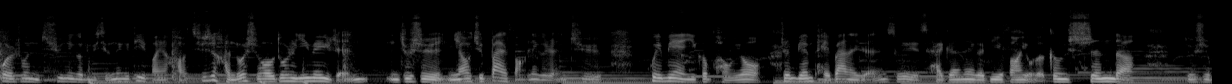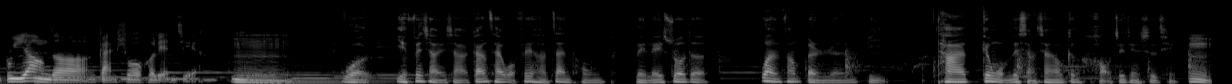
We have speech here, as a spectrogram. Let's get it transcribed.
或者说你去那个旅行那个地方也好，其实很多时候都是因为人，你就是你要去拜访那个人，去会面一个朋友，身边陪伴的人，所以才跟那个地方有了更深的，就是不一样的感受和连接。嗯，我。也分享一下，刚才我非常赞同磊磊说的，万芳本人比他跟我们的想象要更好这件事情。嗯，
